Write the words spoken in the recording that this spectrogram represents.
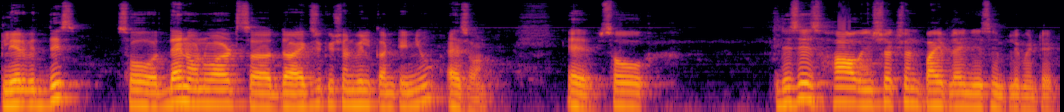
Clear with this? So then onwards uh, the execution will continue as on okay, so this is how instruction pipeline is implemented.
